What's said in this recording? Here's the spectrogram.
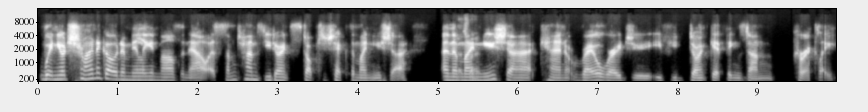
when you're trying to go at a million miles an hour, sometimes you don't stop to check the minutia, and the That's right. minutia can railroad you if you don't get things done correctly.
